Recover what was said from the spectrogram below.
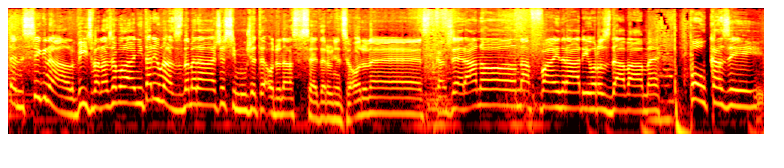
ten signál, výzva na zavolání tady u nás znamená, že si můžete od nás v séteru něco odnést. Každé ráno na Fine Rádiu rozdáváme poukazy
